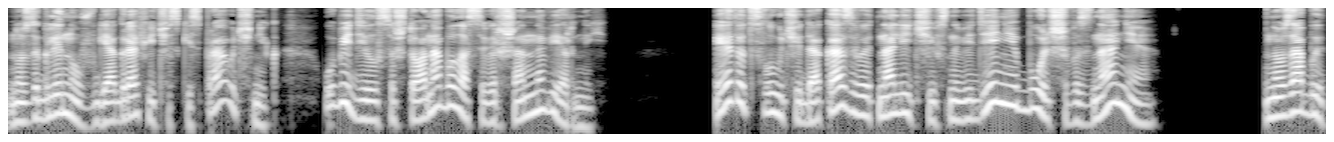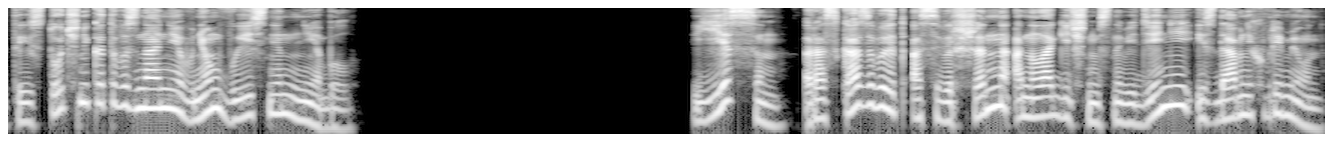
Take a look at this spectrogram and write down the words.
но, заглянув в географический справочник, убедился, что она была совершенно верной. Этот случай доказывает наличие в сновидении большего знания, но забытый источник этого знания в нем выяснен не был. Ессен рассказывает о совершенно аналогичном сновидении из давних времен.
